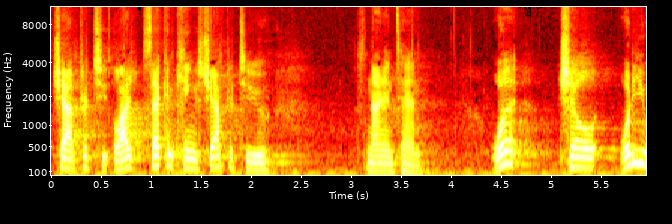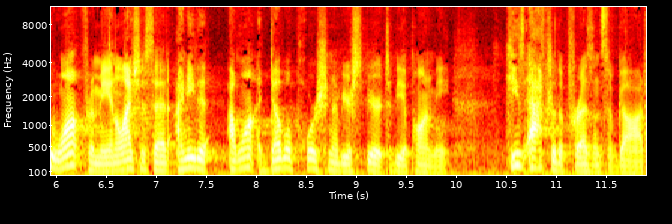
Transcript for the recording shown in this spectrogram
chapter 2, 2 Kings chapter 2, 9 and 10. What shall what do you want from me? And Elisha said, I need a, I want a double portion of your spirit to be upon me. He's after the presence of God.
